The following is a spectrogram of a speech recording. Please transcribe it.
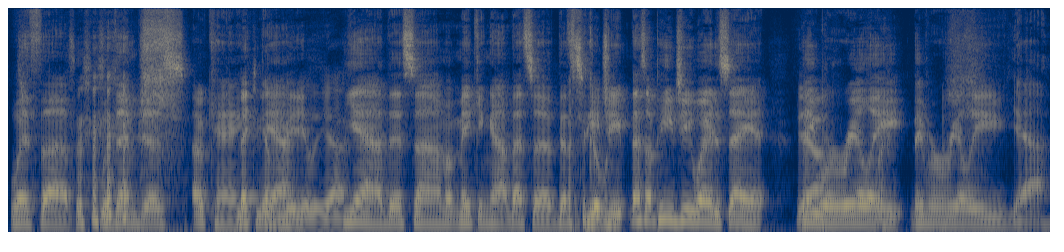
with uh with them just okay making up immediately. Yeah. yeah this um making up that's a that's, That's a pg that's a pg way to say it Yeah. they were really they were really yeah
